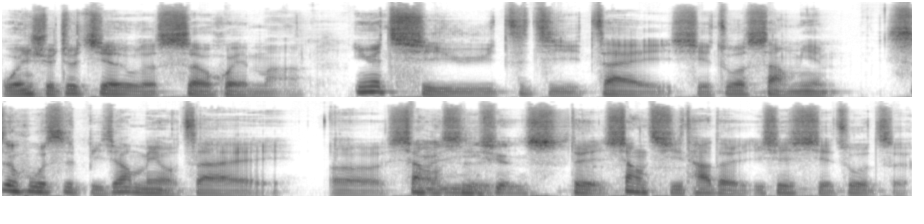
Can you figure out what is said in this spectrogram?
文学就介入了社会吗？因为起于自己在写作上面似乎是比较没有在呃，像是对像其他的一些写作者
